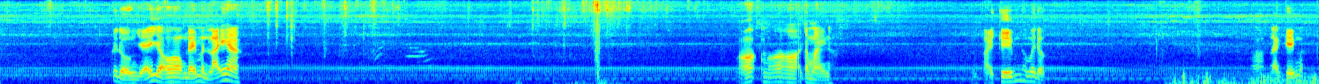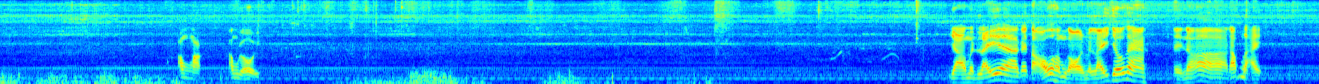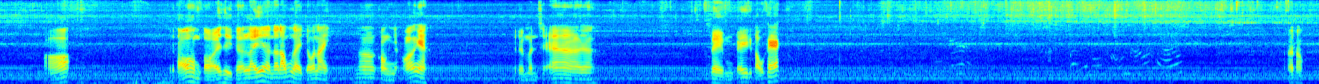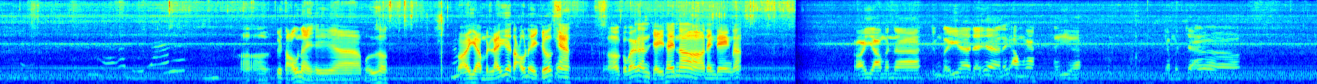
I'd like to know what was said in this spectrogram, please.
cái đường dễ vô không? Để mình lấy ha. Đó nó ở trong này nè. Mình phải kiếm nó mới được. Đó, đang kiếm ong mật ong rồi. Giờ mình lấy à, cái tổ hôm rồi mình lấy trước ha thì nó đóng lại. Đó. Tổ không rồi thì nó lấy nó đóng lại chỗ này. Nó còn nhỏ nha. Rồi mình sẽ tìm cái tổ khác. Ở đâu? Ờ, ờ, cái tổ này thì à, bự hơn. Rồi giờ mình lấy cái tổ này trước nha. Ờ, cô bác anh chị thấy nó đen đen đó rồi giờ mình à, chuẩn bị à, để à, lấy ong nha. Thì giờ mình sẽ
